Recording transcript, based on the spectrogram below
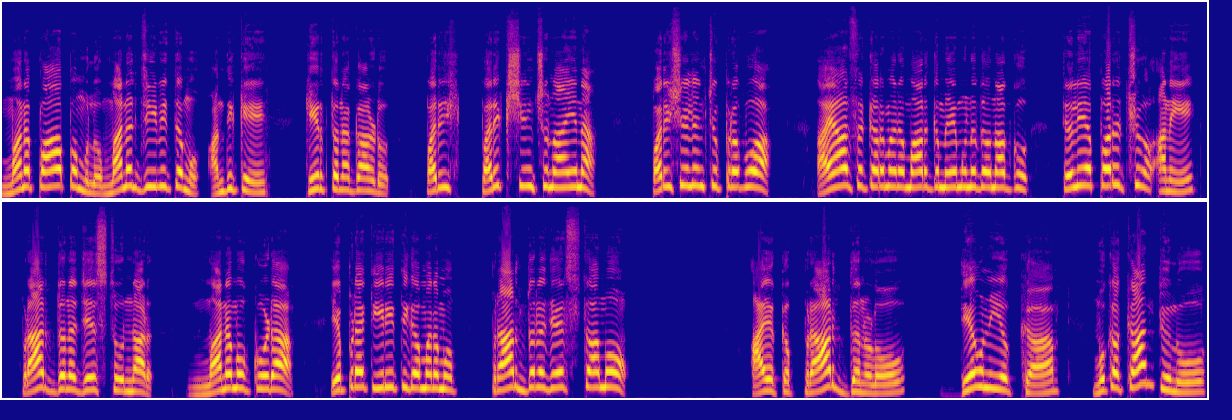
మన పాపములు మన జీవితము. అందుకే కీర్తనకారుడు పరి పరీక్షించు నాయన పరిశీలించు ప్రభువ. ఆయాసకరమైన మార్గం ఏమున్నదో నాకు తెలియపరచు అని ప్రార్థన చేస్తూ ఉన్నాడు మనము కూడా ఎప్పుడైతే ఈ రీతిగా మనము ప్రార్థన చేస్తామో ఆ యొక్క ప్రార్థనలో దేవుని యొక్క ముఖకాంతులు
